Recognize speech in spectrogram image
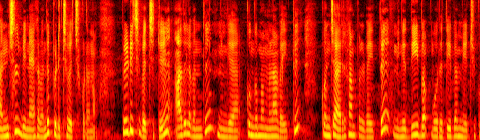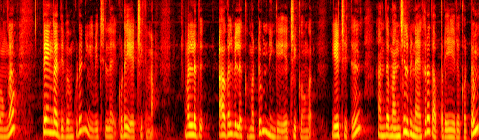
மஞ்சள் விநாயகர் வந்து பிடிச்சு வச்சுக்கிடணும். பிடிச்சு வச்சுட்டு அதில் வந்து நீங்கள் குங்குமம்லாம் வைத்து கொஞ்சம் அருகாம்பல் வைத்து நீங்கள் தீபம் ஒரு தீபம் ஏற்றிக்கோங்க. தேங்காய் தீபம் கூட நீங்கள் வீட்டில் கூட ஏற்றிக்கலாம். அல்லது அகல் விளக்கு மட்டும் நீங்கள் ஏற்றிக்கோங்க. ஏற்றிட்டு அந்த மஞ்சள் விநாயகர் அது அப்படியே இருக்கட்டும்.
